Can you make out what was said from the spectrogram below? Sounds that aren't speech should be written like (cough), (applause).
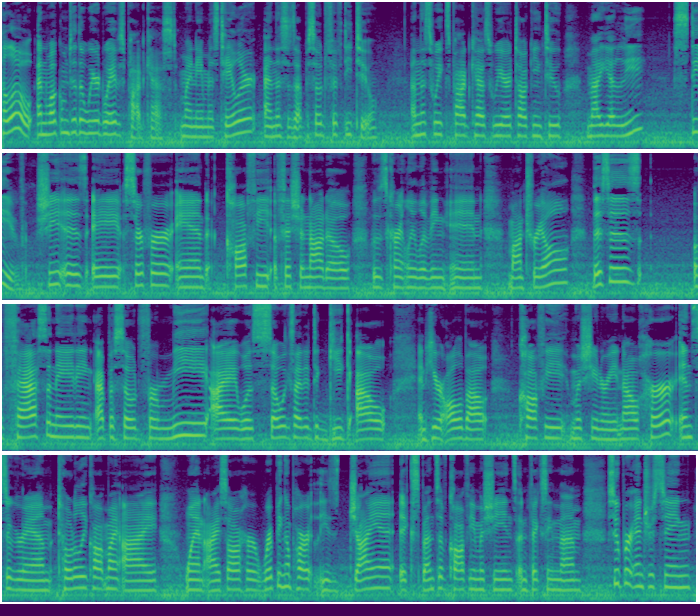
Hello, and welcome to the Weird Waves podcast. My name is Taylor, and this is episode 52. On this week's podcast, we are talking to Mayeli Steve. She is a surfer and coffee aficionado who's currently living in Montreal. This is a fascinating episode for me. I was so excited to geek out and hear all about coffee machinery. Now, her Instagram totally caught my eye when I saw her ripping apart these giant, expensive coffee machines and fixing them. Super interesting.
